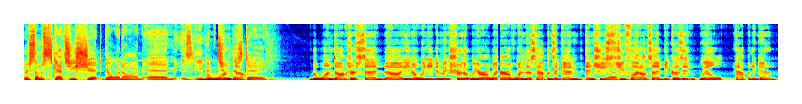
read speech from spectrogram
there's some sketchy shit going on, and is even to this doc- day. the one doctor said, uh, you know, we need to make sure that we are aware of when this happens again, and she Yeah. she flat out said because it will happen again.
